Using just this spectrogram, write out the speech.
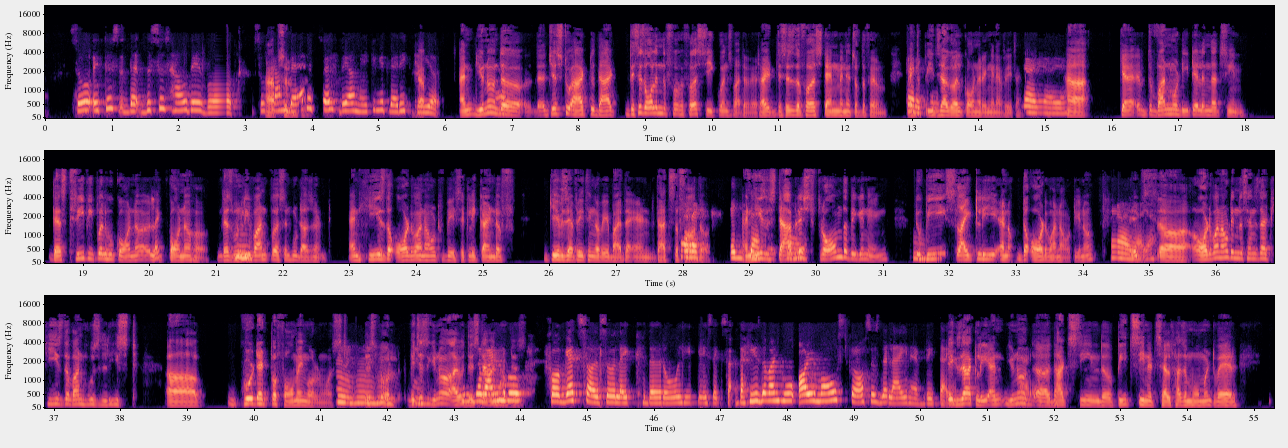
So it is that this is how they work. So Absolutely. from there itself, they are making it very clear. Yep. And you know, the, the, just to add to that, this is all in the f- first sequence, by the way, right? This is the first ten minutes of the film, correct, like the pizza girl cornering and everything. Yeah, yeah, yeah. Uh, can the one more detail in that scene? There's three people who corner, like corner her. There's only mm. one person who doesn't, and he's the odd one out who basically kind of gives everything away by the end. That's the correct. father. Exactly. And he's established right. from the beginning to mm. be slightly an the odd one out, you know? Yeah, it's, yeah, yeah. Uh, odd one out in the sense that he's the one who's least uh, good at performing almost mm-hmm, this role, mm-hmm. which is, you know, I was this the time one who forgets also like the role he plays. Like the, he's the one who almost crosses the line every time. Exactly, and you know uh, that scene, the peach scene itself, has a moment where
